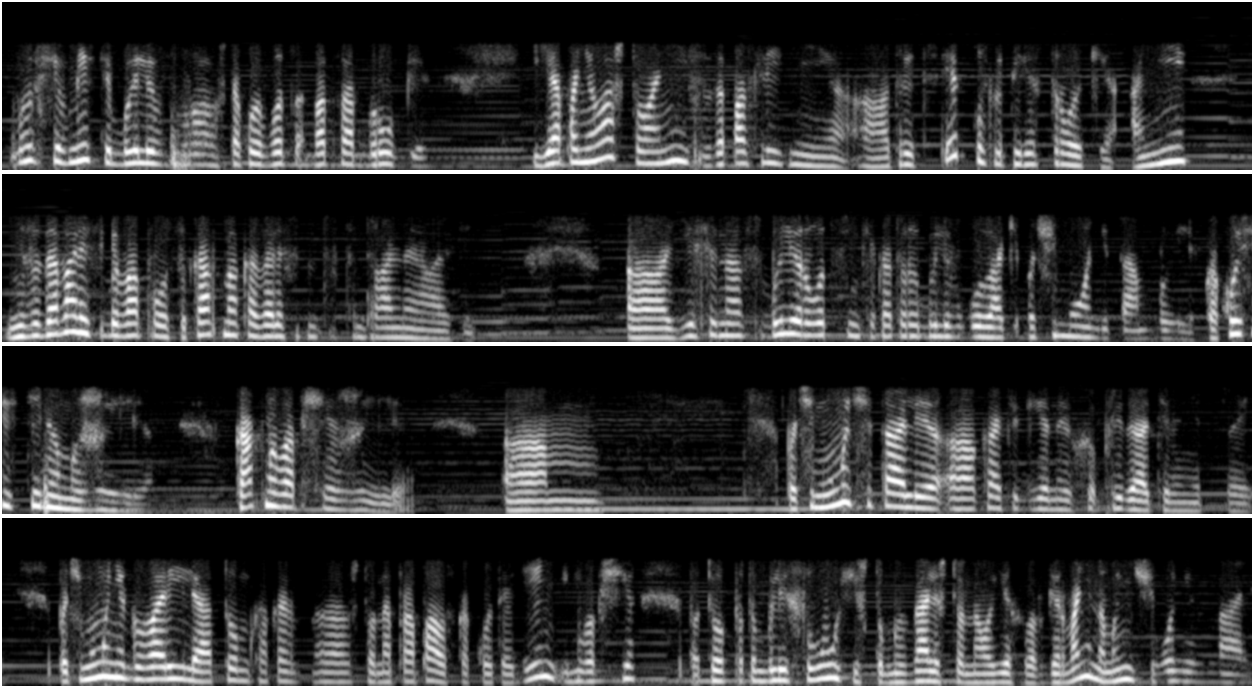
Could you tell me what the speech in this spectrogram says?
мы все вместе были в, в такой WhatsApp-группе. Я поняла, что они за последние 30 а, лет после перестройки, они не задавали себе вопросы, как мы оказались в Центральной Азии. А, если у нас были родственники, которые были в ГУЛАГе, почему они там были, в какой системе мы жили, как мы вообще жили. Почему мы читали э, Катю Генрих предательницей? Почему мы не говорили о том, как, э, что она пропала в какой-то день? И мы вообще... Потом, потом были слухи, что мы знали, что она уехала в Германию, но мы ничего не знали.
